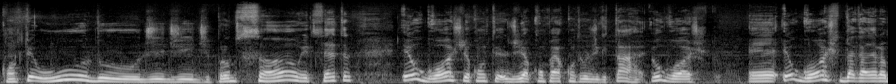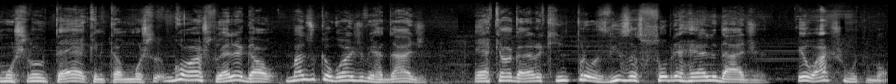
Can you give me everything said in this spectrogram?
conteúdo, de, de, de produção, etc. Eu gosto de, de, acompanhar conteúdo de guitarra, eu gosto. É, eu gosto da galera mostrando técnica, mostrando, gosto, é legal. Mas o que eu gosto de verdade é aquela galera que improvisa sobre a realidade. Eu acho muito bom.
